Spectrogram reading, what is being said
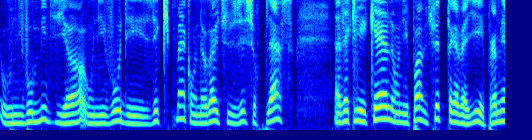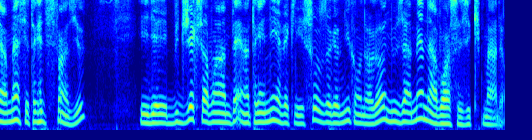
au niveau média, au niveau des équipements qu'on aura utilisés sur place, avec lesquels on n'est pas habitué de travailler. Premièrement, c'est très dispendieux et le budget que ça va entraîner avec les sources de revenus qu'on aura nous amène à avoir ces équipements-là.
